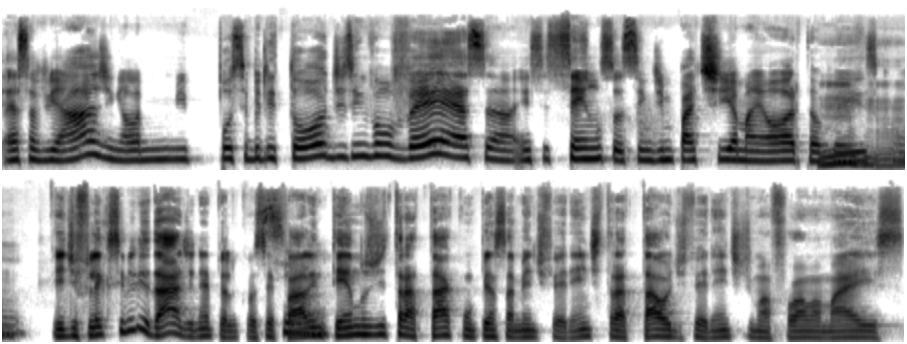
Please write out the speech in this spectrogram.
essa viagem ela me possibilitou desenvolver essa, esse senso assim de empatia maior talvez uhum. com e de flexibilidade, né? Pelo que você Sim. fala, em termos de tratar com um pensamento diferente, tratar o diferente de uma forma mais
